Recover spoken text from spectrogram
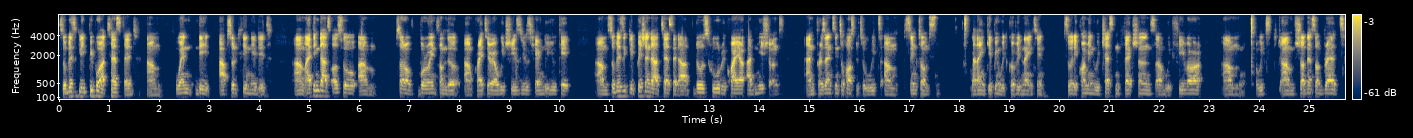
So basically, people are tested um, when they absolutely need it. Um, I think that's also um, sort of borrowing from the criteria which is used here in the UK. so basically, patients that are tested are those who require admissions and presenting to hospital with symptoms that are in keeping with COVID-19. So they come in with chest infections, with fever, with um, shortness of breath,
